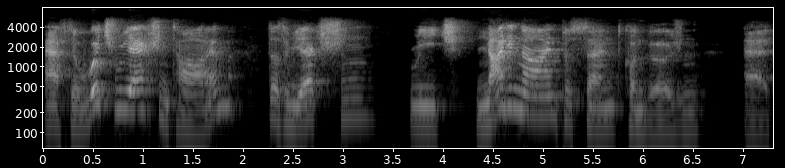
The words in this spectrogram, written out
After which reaction time does the reaction reach 99% conversion at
